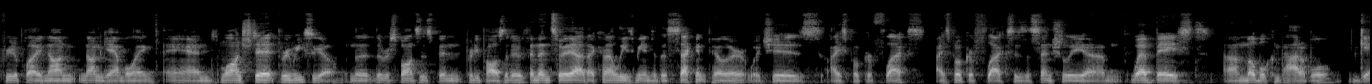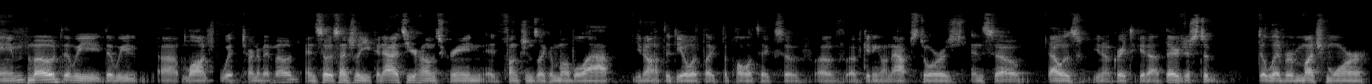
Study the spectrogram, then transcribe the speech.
free to play, non non gambling, and launched it three weeks ago. And the, the response has been pretty positive. And then so yeah, that kind of leads me into the second pillar, which is Ice Poker Flex. Ice Poker Flex is essentially a um, web based, uh, mobile compatible game mode that we that we uh, launched with tournament mode. And so essentially, you can add it to your home screen. It functions like a mobile app you don't have to deal with like the politics of, of, of getting on app stores. And so that was, you know, great to get out there just to deliver much more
